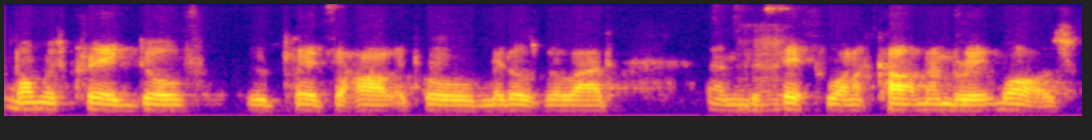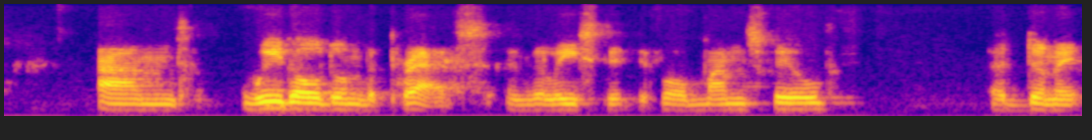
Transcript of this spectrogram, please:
one was Craig Dove, who played for Hartlepool, Middlesbrough lad, and mm-hmm. the fifth one I can't remember who it was. And we'd all done the press and released it before Mansfield had done it,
